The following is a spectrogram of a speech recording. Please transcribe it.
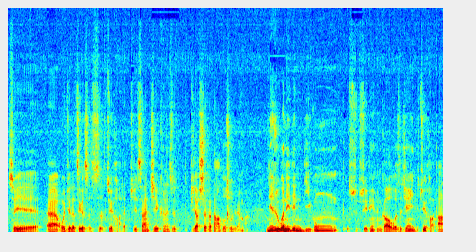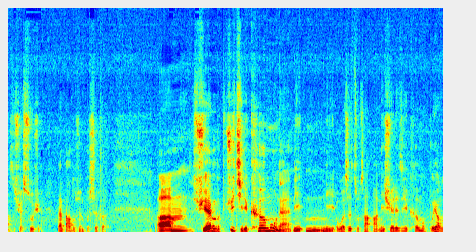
所以呃，我觉得这个是是最好的。计算机可能是比较适合大多数人嘛。你如果你的理工水水平很高，我是建议你最好当然是学数学，但大多数人不适合。嗯，学具体的科目呢？你，嗯，你，我是主张啊，你学的这些科目不要老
